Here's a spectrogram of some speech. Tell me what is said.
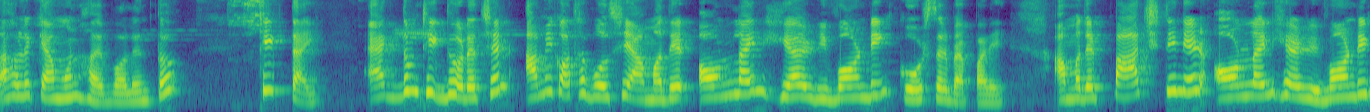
তাহলে কেমন হয় বলেন তো? ঠিক তাই, একদম ঠিক ধরেছেন। আমি কথা বলছি আমাদের অনলাইন হেয়ার রিবন্ডিং কোর্সের ব্যাপারে। আমাদের পাঁচ দিনের অনলাইন হেয়ার রিবন্ডিং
